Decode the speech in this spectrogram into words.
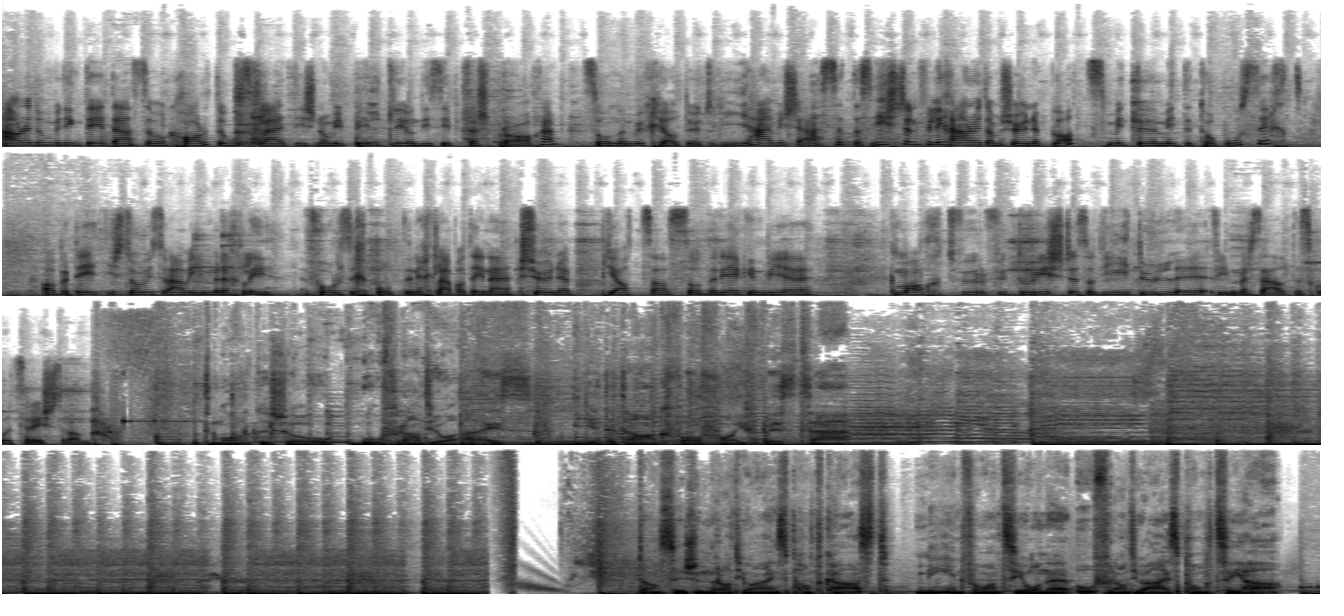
Auch nicht unbedingt dort essen, wo die Karte ausgelegt ist, noch mit Bildchen und in 17 Sprachen, sondern wirklich halt dort, wo die Einheimischen essen. Das ist dann vielleicht auch nicht am schönen Platz mit der, mit der Top-Aussicht. Aber dort ist sowieso auch immer ein bisschen Vorsicht geboten. Ich glaube, an diesen schönen Piazzas oder irgendwie gemacht für, für Touristen, so die Idylle, findet man selten ein gutes Restaurant. Die Morgenshow auf Radio 1. Jeden Tag von 5 bis 10. Das ist ein Radio 1 Podcast. Mehr Informationen auf radio1.ch.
